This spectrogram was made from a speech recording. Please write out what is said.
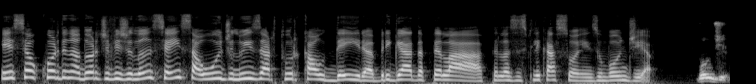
Esse é o coordenador de Vigilância em Saúde, Luiz Arthur Caldeira. Obrigada pela, pelas explicações. Um bom dia. Bom dia.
